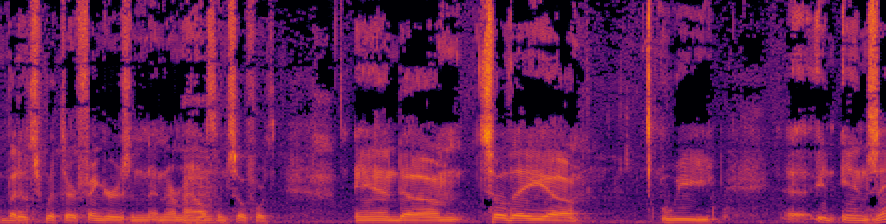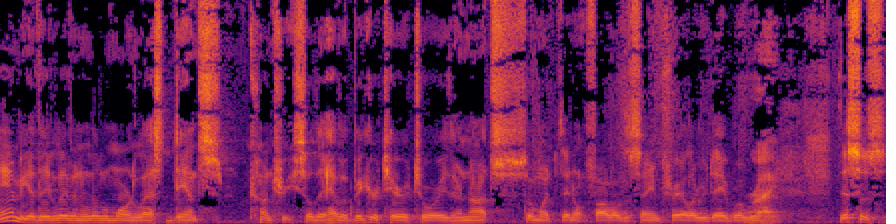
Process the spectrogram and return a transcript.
but it's with their fingers and, and their mouth and so forth. And um, so they, uh, we, uh, in, in Zambia, they live in a little more or less dense country. So they have a bigger territory. They're not so much, they don't follow the same trail every day. But Right. This is,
